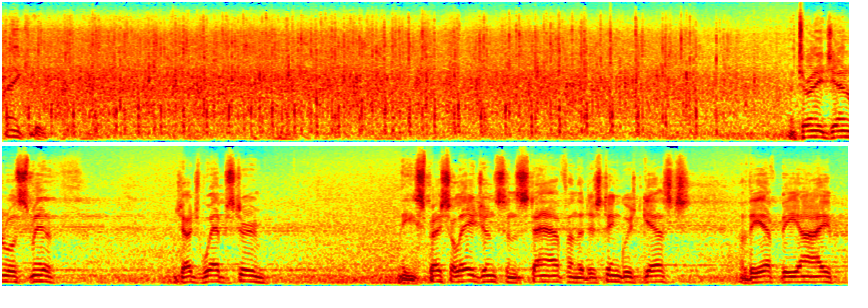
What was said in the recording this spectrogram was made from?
Thank you. Attorney General Smith, Judge Webster, the special agents and staff, and the distinguished guests of the FBI,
